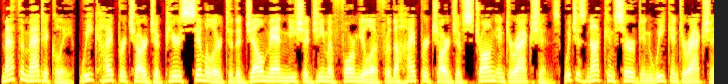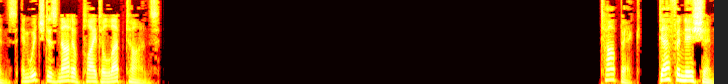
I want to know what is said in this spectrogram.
Mathematically, weak hypercharge appears similar to the Gell-Mann-Nishijima formula for the hypercharge of strong interactions which is not conserved in weak interactions and which does not apply to leptons. Topic: Definition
